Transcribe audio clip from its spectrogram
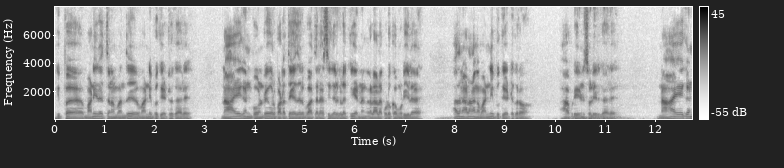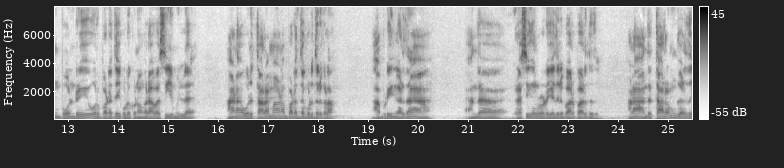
இப்போ மணிரத்னம் வந்து மன்னிப்பு கேட்டிருக்காரு. நாயகன் போன்றே ஒரு படத்தை எதிர்பார்த்த ரசிகர்களுக்கு எண்ணங்களால் கொடுக்க முடியல. அதனால் நாங்கள் மன்னிப்பு கேட்டுக்கிறோம். அப்படின்னு சொல்லியிருக்காரு. நாயகன் போன்றே ஒரு படத்தை கொடுக்கணுங்கிற அவசியம் இல்லை. ஆனால் ஒரு தரமான படத்தை கொடுத்துருக்கலாம். அப்படிங்கிறது தான் அந்த ரசிகர்களுடைய எதிர்பார்ப்பாக இருந்தது. ஆனால் அந்த தரம்ங்கிறது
